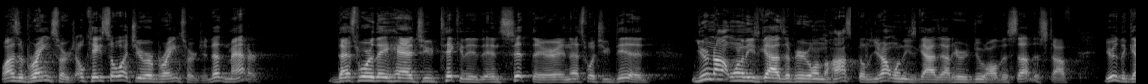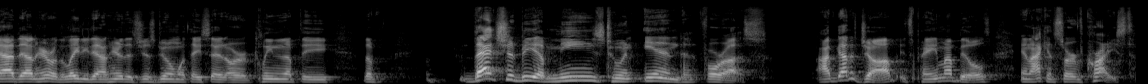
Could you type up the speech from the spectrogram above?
Well, I was a brain surgeon. Okay, so what? You're a brain surgeon. It doesn't matter. That's where they had you ticketed and sit there, and that's what you did. You're not one of these guys up here on the hospital. You're not one of these guys out here to do all this other stuff. You're the guy down here or the lady down here that's just doing what they said or cleaning up the, the that should be a means to an end for us. I've got a job, it's paying my bills, and I can serve Christ.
